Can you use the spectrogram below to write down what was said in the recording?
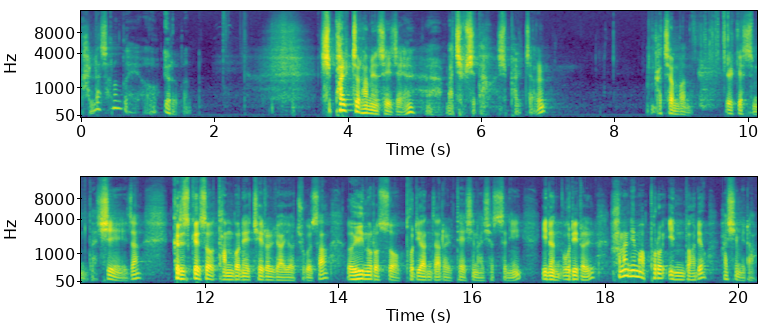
갈라서는 거예요 여러분. 18절 하면서 이제 마칩시다. 18절 같이 한번 읽겠습니다. 시작. 그리스도께서 단번에 죄를 위하여 죽으사 의인으로서 불의한 자를 대신하셨으니 이는 우리를 하나님 앞으로 인도하려 하심이라.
